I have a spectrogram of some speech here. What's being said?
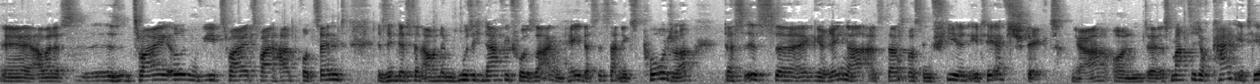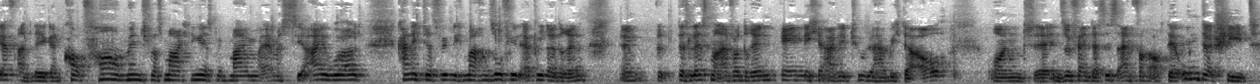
Äh, aber das sind zwei, irgendwie zwei, zweieinhalb Prozent sind es dann auch. Damit muss ich nach wie vor sagen, hey, das ist ein Exposure, das ist äh, geringer als das, was in vielen ETFs steckt. Ja, und äh, es macht sich auch kein ETF-Anleger den Kopf, oh Mensch, was mache ich denn jetzt mit meinem MSCI World? Kann ich das wirklich machen? So viel Apple da drin. Ähm, das lässt man einfach drin drin. Ähnliche Attitüde habe ich da auch. Und äh, insofern, das ist einfach auch der Unterschied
